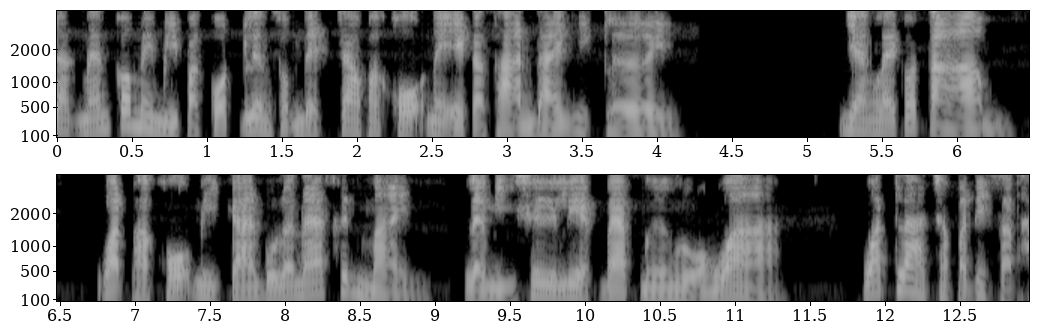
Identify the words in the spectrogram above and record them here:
จากนั้นก็ไม่มีปรากฏเรื่องสมเด็จเจ้าพระโคในเอกสารใดอีกเลย อย่างไรก็ตาม วัดพระโคมีการบูรณะขึ้นใหม่ และมีชื่อเรียกแบบเมืองหลวงว่า วัดราชประดิษฐ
